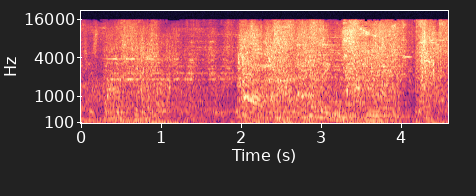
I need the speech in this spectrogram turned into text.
scatters the distance. Killing spree.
